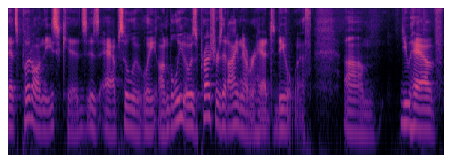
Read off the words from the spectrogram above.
that's put on these kids is absolutely unbelievable. It was pressures that I never had to deal with. Um, you have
